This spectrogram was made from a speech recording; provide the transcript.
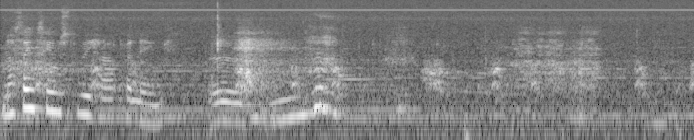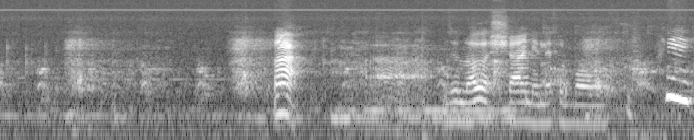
Nothing seems to be happening. Uh, another shiny little ball.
